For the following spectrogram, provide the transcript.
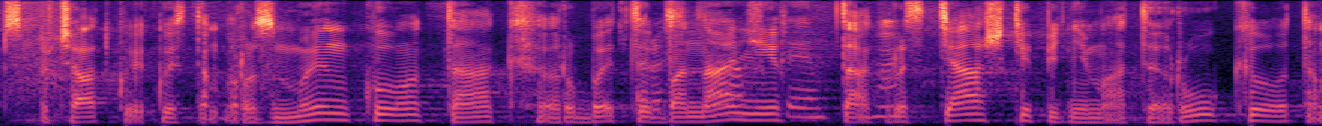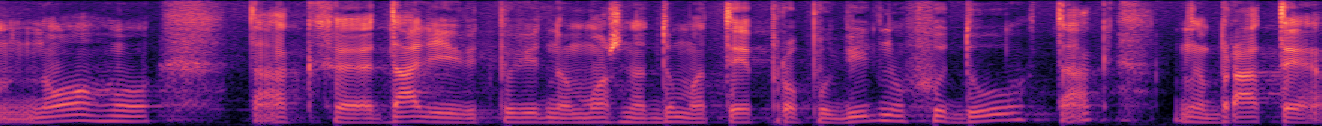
спочатку якусь там розминку, так, робити Розтяжки. банальні так, розтяжки, піднімати руку, там, ногу. Так, е, далі, відповідно, можна думати про повільну ходу, так, брати,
